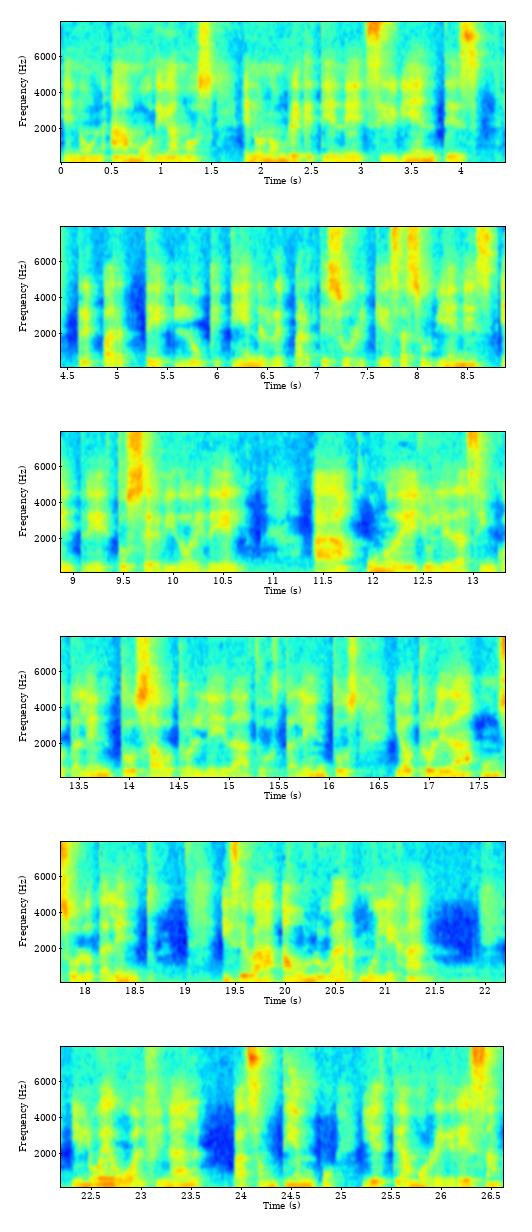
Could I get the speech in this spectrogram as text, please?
en un amo, digamos, en un hombre que tiene sirvientes, reparte lo que tiene, reparte su riqueza, sus bienes entre estos servidores de él. A uno de ellos le da cinco talentos, a otro le da dos talentos y a otro le da un solo talento. Y se va a un lugar muy lejano. Y luego al final pasa un tiempo y este amo regresa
